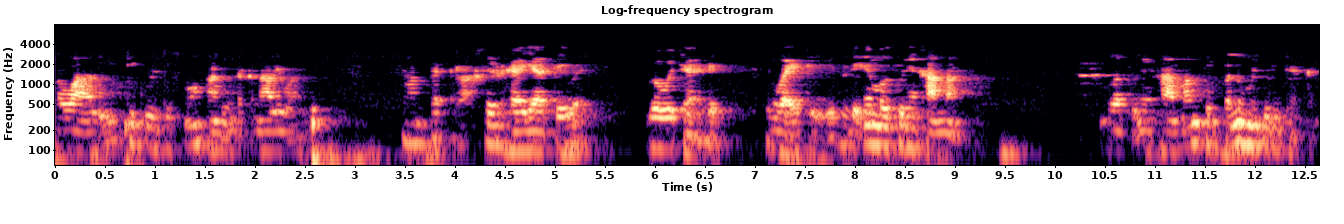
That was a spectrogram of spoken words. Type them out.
Wali di kudus mau sampai terkenal wali. Sampai terakhir hayatnya gue jahit. wae dhewe dene mlebu ning khamam mlebu ning khamam sing penuh mencurigakan.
